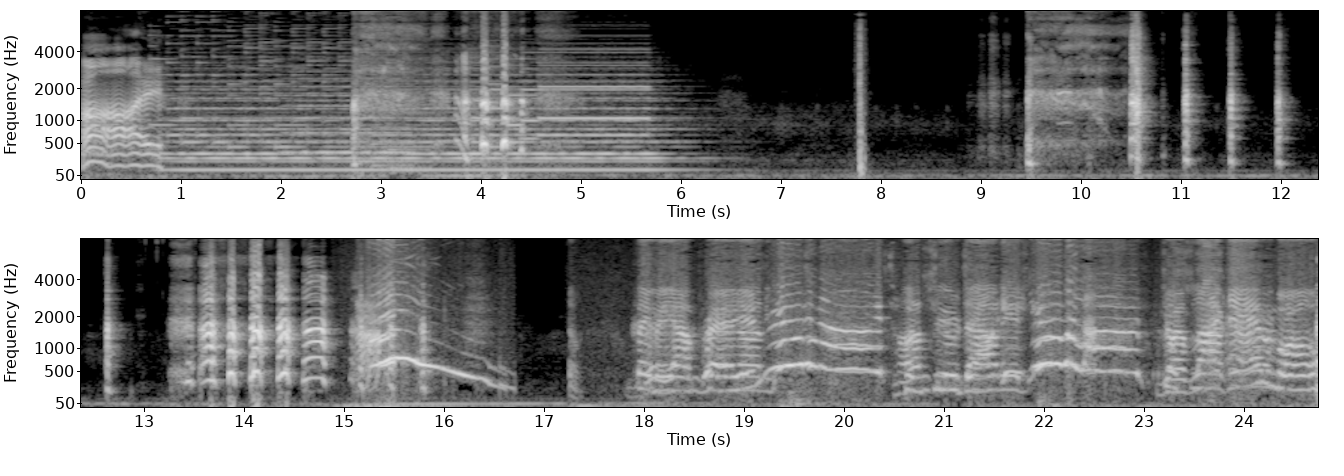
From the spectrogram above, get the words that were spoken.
Hi. Baby, I'm praying you tonight. Hunt you down, eat you alive. Just like animals.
